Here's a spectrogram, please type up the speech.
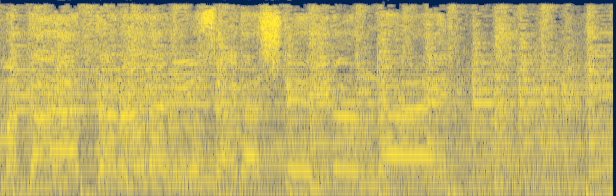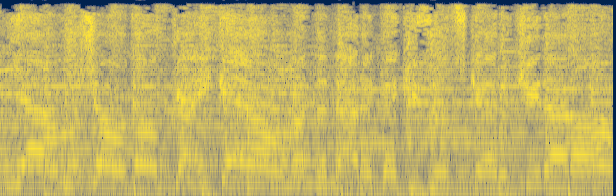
また新たな何を探しているんだい？いや無情どっか行けよ。また誰か傷つける気だろう。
